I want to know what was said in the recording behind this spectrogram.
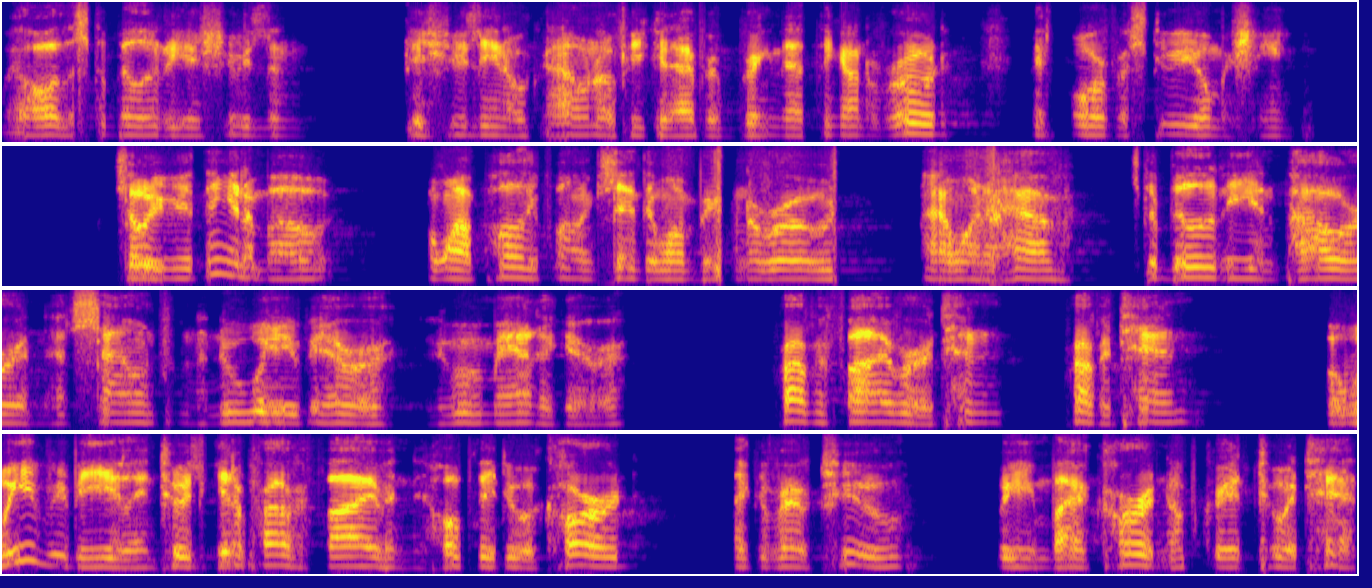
with all the stability issues and issues. You know, I don't know if you could ever bring that thing on the road. It's more of a studio machine. So if you're thinking about, I want polyphonic synth, I want to be on the road, I want to have stability and power and that sound from the new wave era, the new romantic era, Prophet 5 or a 10, Prophet 10. What we would be into is get a Prophet 5 and hope they do a card like the Rev 2. We can buy a card and upgrade to a 10.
